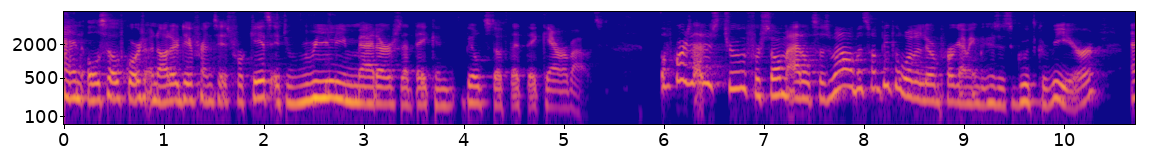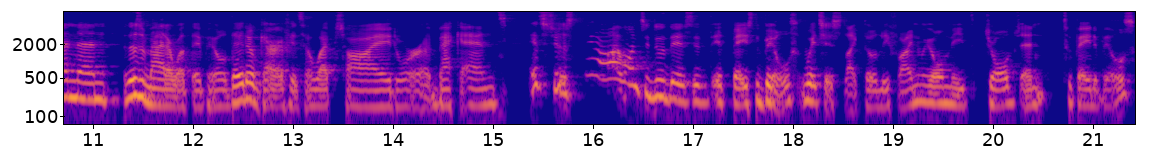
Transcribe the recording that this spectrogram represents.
And also of course another difference is for kids it really matters that they can build stuff that they care about. Of course that is true for some adults as well but some people want to learn programming because it's a good career. And then it doesn't matter what they build. They don't care if it's a website or a back end. It's just I want to do this. It, it pays the bills, which is like totally fine. We all need jobs and to pay the bills.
